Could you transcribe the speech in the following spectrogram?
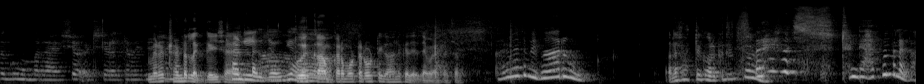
में हो है तू इसमें घूम रहा है शर्ट शर्ट में मेरे ठंड लग गई शायद। ठंड लग जाओगी तू एक काम कर मोटे रोटी घाल के दे दे बेटा चल। अरे मैं तो बीमार हूँ। अरे रोटी करके दे दे। ठंडे हाथ मत लगा।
